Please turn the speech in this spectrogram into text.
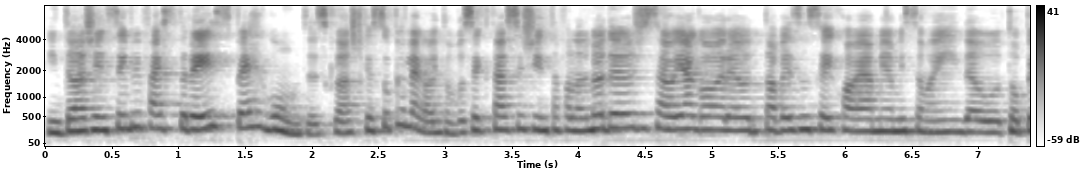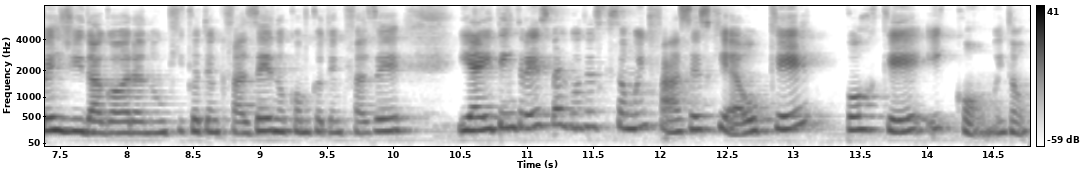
Então a gente sempre faz três perguntas, que eu acho que é super legal. Então você que está assistindo está falando, meu Deus do céu, e agora? Eu talvez não sei qual é a minha missão ainda, eu tô perdido agora no que, que eu tenho que fazer, no como que eu tenho que fazer. E aí tem três perguntas que são muito fáceis, que é o que, por quê e como. Então,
